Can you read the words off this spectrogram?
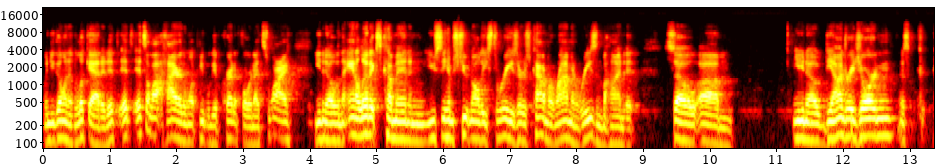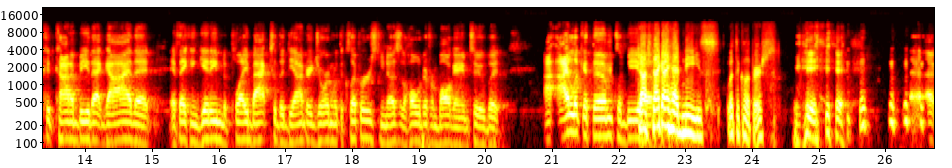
when you go in and look at it, it, it, it's a lot higher than what people give credit for. And that's why you know when the analytics come in and you see him shooting all these threes, there's kind of a rhyme and reason behind it. So um, you know DeAndre Jordan is, could kind of be that guy that if they can get him to play back to the DeAndre Jordan with the Clippers, you know this is a whole different ball game too. But I, I look at them to be. Gosh, a, that guy had knees with the Clippers. I,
